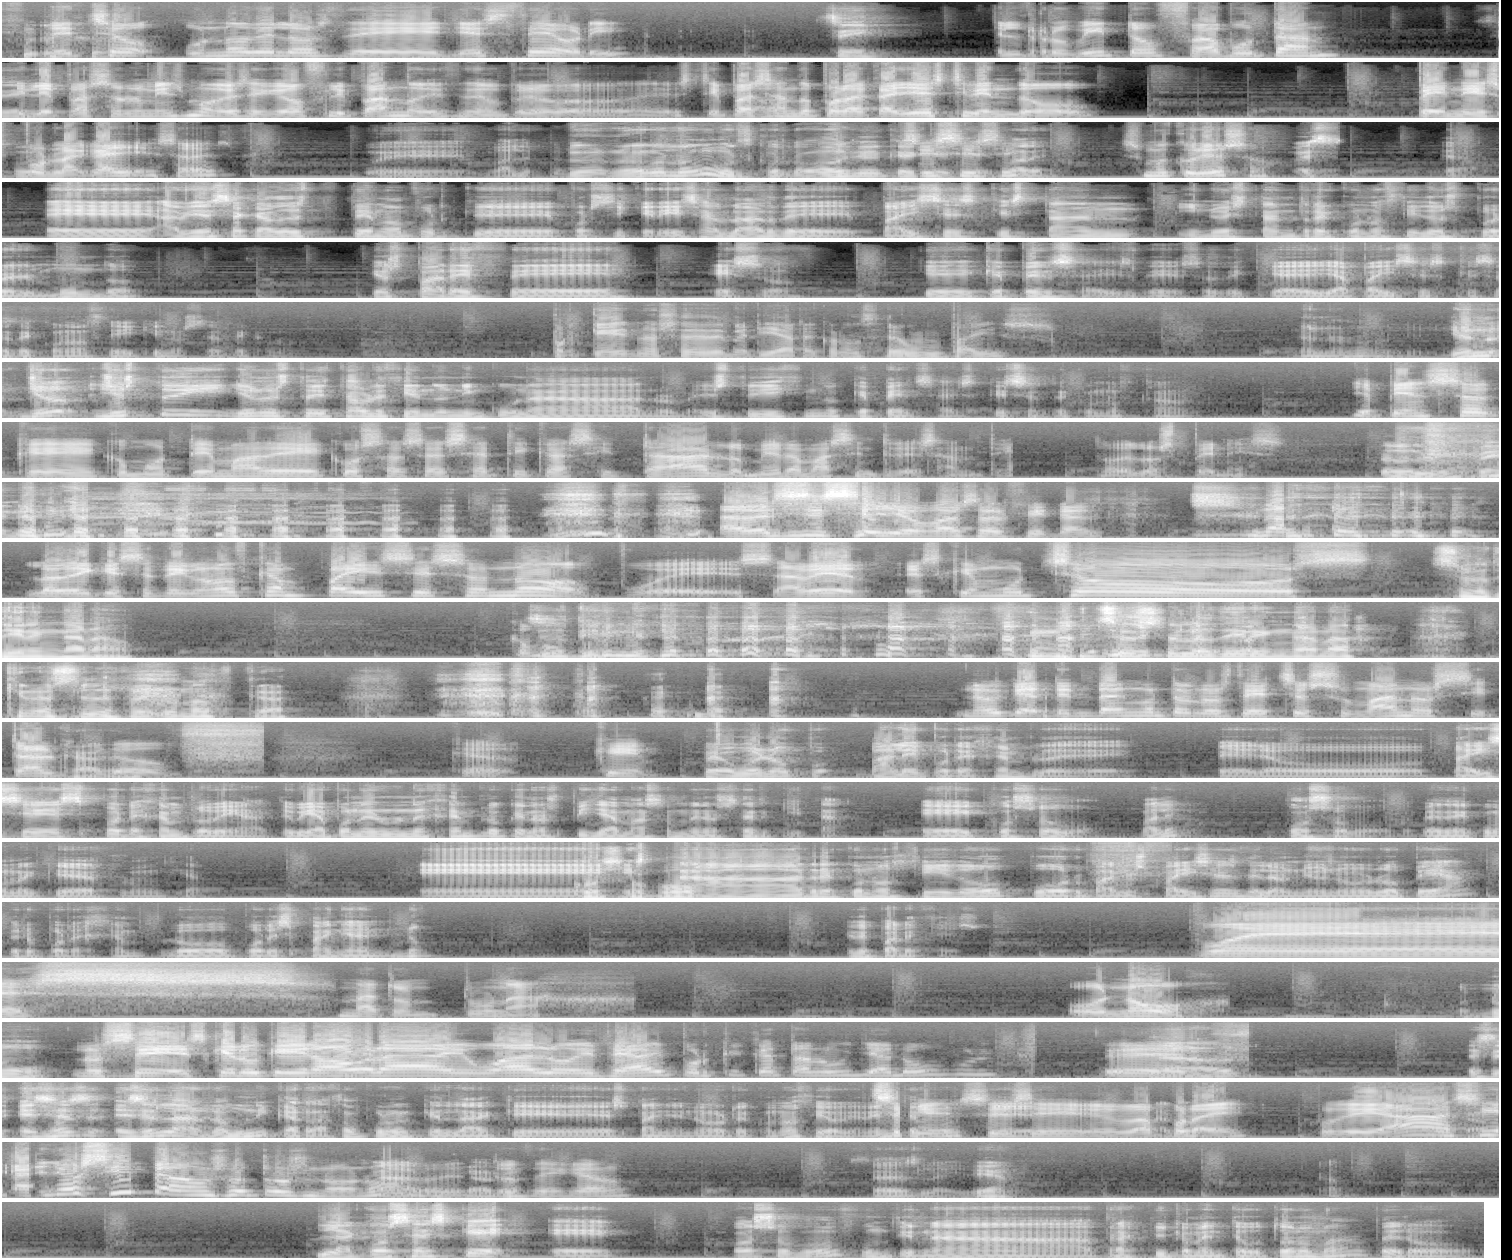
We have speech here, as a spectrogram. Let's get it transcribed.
De hecho, uno de los de Yes Theory, Sí. el Rubito, fue a Bután sí. y le pasó lo mismo, que se quedó flipando, diciendo, pero estoy pasando por la calle, estoy viendo penes por la calle, ¿sabes? Pues, vale. Luego, luego lo busco. Luego, Sí, sí, que- sí. Vale. Es muy curioso. Pues, ya. Eh, había sacado este tema porque, por si queréis hablar de países que están y no están reconocidos por el mundo. ¿Qué os parece eso? ¿Qué, qué pensáis de eso? De que haya países que se reconocen y que no se reconocen. ¿Por qué no se debería reconocer un país? No, no, no. Yo no, yo, yo, estoy, yo no estoy estableciendo ninguna norma. Yo estoy diciendo qué pensáis que se reconozcan. o no. Yo pienso que como tema de cosas asiáticas y tal, lo mío era más interesante, lo de los penes. Todos los penes. A ver si sé yo más al final. No, lo de que se reconozcan países o no, pues a ver, es que muchos... Se lo tienen ganado. ¿Cómo? Muchos se lo tienen ganado. Que no se les reconozca. No, que atentan contra los derechos humanos y tal, Claro. pero... pff, que, que- Pero bueno, vale, por ejemplo, eh, pero países, por ejemplo, venga, te voy a poner un ejemplo que nos pilla más o menos cerquita. Eh, Kosovo, ¿vale? Kosovo, depende de cómo le quieras pronunciar. Eh, Kosovo. Está reconocido por varios países de la Unión Europea, pero por ejemplo, por España no. ¿Qué te parece eso? Pues... Una tontuna. O no. ¿O no? No sé, es que lo que diga ahora igual lo dice, ay, ¿por qué Cataluña no? Eh, Claro. Es- esa, es, esa es la, la única razón por la que España no lo reconoce, obviamente. Sí, porque- sí, sí, va claro, por ahí. Porque, ah, Claro. sí, a ellos sí, pero a nosotros no, ¿no? Claro, claro. Entonces, claro. Esa es la idea. La cosa es que eh, Kosovo funciona prácticamente autónoma, pero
